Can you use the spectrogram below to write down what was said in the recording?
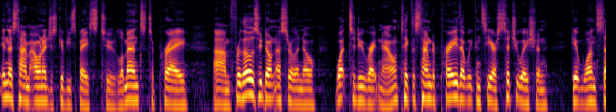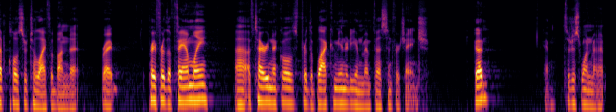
in this time, I want to just give you space to lament, to pray. Um, for those who don't necessarily know what to do right now, take this time to pray that we can see our situation get one step closer to life abundant, right? Pray for the family uh, of Tyre Nichols, for the black community in Memphis, and for change. Good? Okay, so just one minute.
